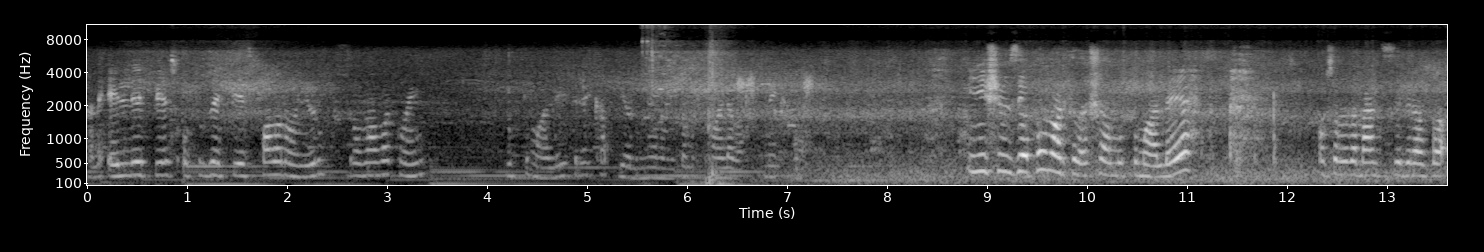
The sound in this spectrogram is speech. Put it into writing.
Hani 50 FPS, 30 FPS falan oynuyorum. Kusuruma bakmayın. Mahalle'yi direkt atlayalım. Yanımızda Mutlu Mahalle var. Ne güzel. İnişimizi yapalım arkadaşlar Mutlu Mahalle'ye. O sırada ben size biraz da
